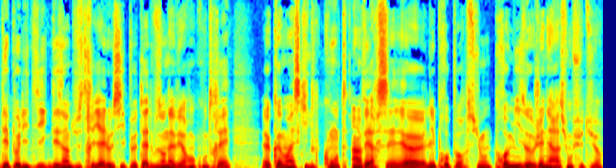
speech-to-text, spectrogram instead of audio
Des politiques, des industriels aussi peut-être, vous en avez rencontré. Euh, comment est-ce qu'ils comptent inverser euh, les proportions promises aux générations futures?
